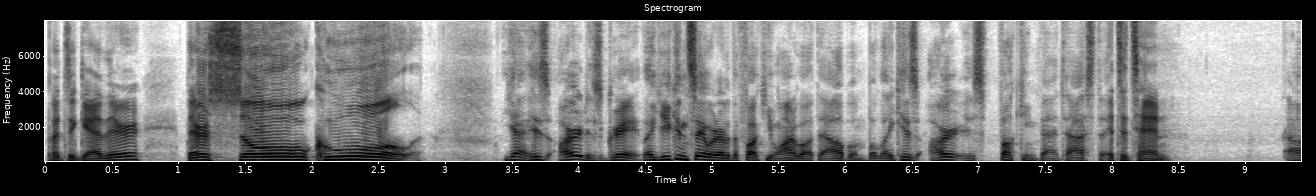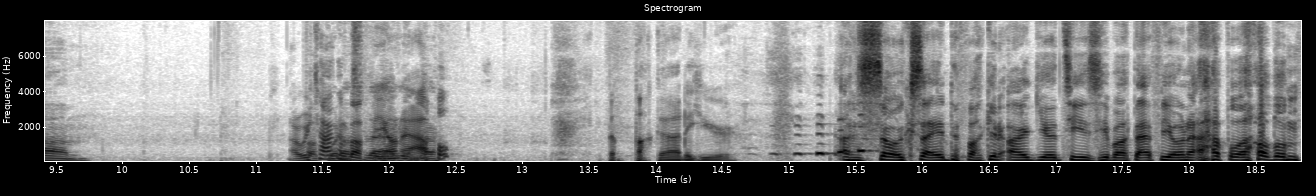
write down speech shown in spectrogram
put together. They're so cool. yeah, his art is great. Like you can say whatever the fuck you want about the album, but like his art is fucking fantastic. It's a ten. um, Are we fuck, talking about did I have Fiona in there? Apple? The fuck out of here. I'm so excited to fucking argue tease you about that Fiona Apple album.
